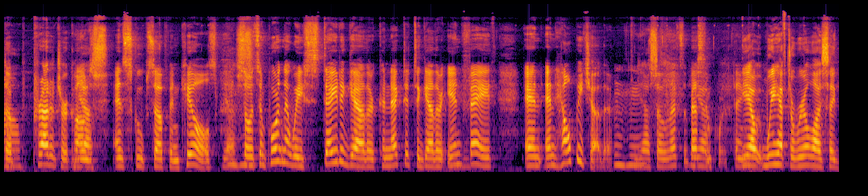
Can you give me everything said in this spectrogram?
the predator comes Yes. and scoops up and kills so it's important that we stay together connected together in mm-hmm. faith and and help each other Yes. so that's the best yeah. important thing Yeah, we have to realize that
